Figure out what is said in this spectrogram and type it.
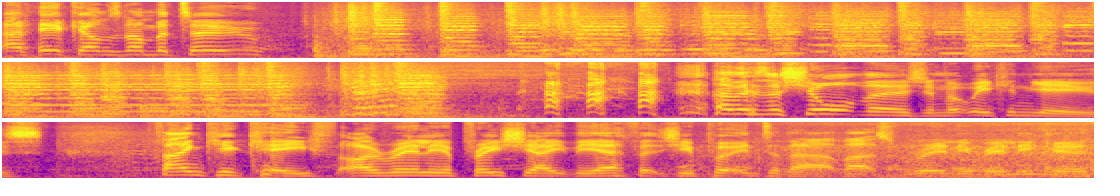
And here comes number two. and there's a short version that we can use. Thank you, Keith. I really appreciate the efforts you put into that. That's really, really good.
